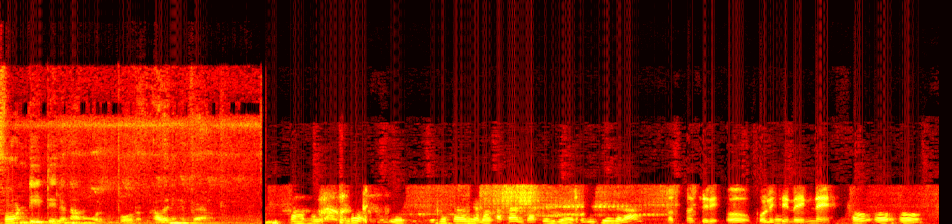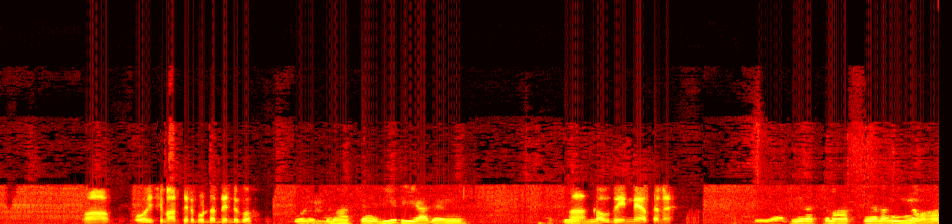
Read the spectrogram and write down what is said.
ஃபோன் டீட்டெயிலை நான் உங்களுக்கு போடுறேன். அதை நீங்கள் பாருங்க. ഓ പോളിസിന്റെ ഇന്നേ ആ പോയിസ് മാത്രം പൊട്ട എന്തെണ്ടോ අභිරත් මහත්තයා නම් ඉන්නවා.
